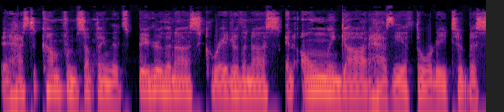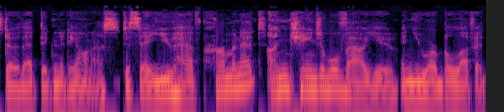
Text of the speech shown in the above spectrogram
It has to come from something that's bigger than us, greater than us, and only God has the authority to bestow that dignity on us. To say you have permanent, unchangeable value and you are beloved.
